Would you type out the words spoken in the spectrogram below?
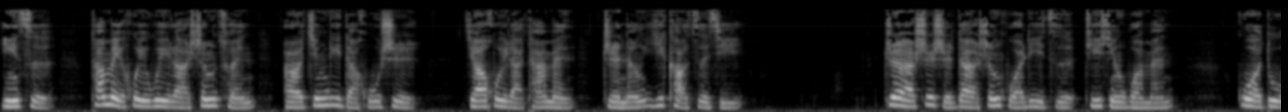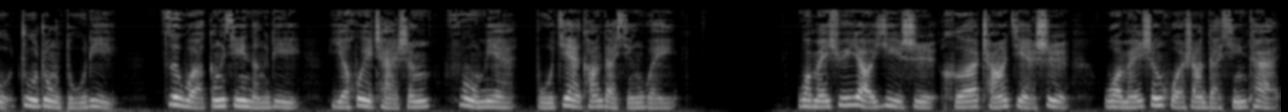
因此他们会为了生存而经历的忽视，教会了他们只能依靠自己。这事实的生活例子提醒我们，过度注重独立、自我更新能力也会产生负面不健康的行为。我们需要意识和常检视我们生活上的心态，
